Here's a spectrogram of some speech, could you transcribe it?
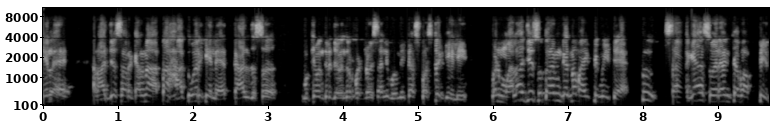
केलंय राज्य सरकारनं आता हात वर केले आहेत काल जसं मुख्यमंत्री देवेंद्र फडणवीस यांनी भूमिका स्पष्ट केली. पण मला जी सूत्रांकडनं माहिती मिळते सगळ्या सोयऱ्यांच्या बाबतीत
